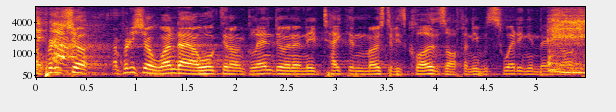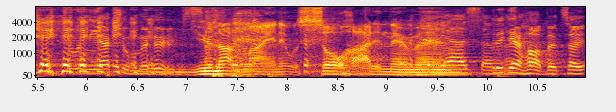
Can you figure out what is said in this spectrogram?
I'm pretty sure. I'm pretty sure one day I walked in on Glenn doing it, and he'd taken most of his clothes off, and he was sweating in there doing the actual moves. You're not lying. It was so hot in there, man. Yeah, so Did It did get hot, but so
